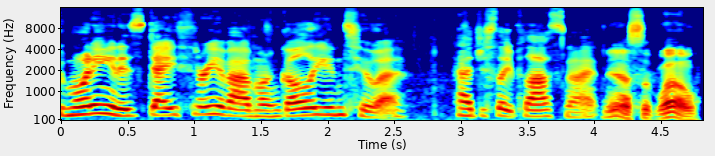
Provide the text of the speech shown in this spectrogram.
Good morning, it is day three of our Mongolian tour. How'd you sleep last night? Yeah, I slept well.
